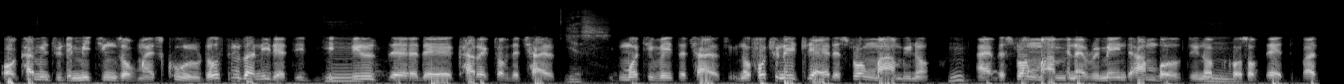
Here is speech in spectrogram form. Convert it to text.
or coming to the meetings of my school. Those things are needed. It, it mm. builds the, the character of the child Yes. It motivates the child. You know, fortunately, I had a strong mom. You know, hmm. I have a strong mom, and I remained humbled. You know, hmm. because of that. But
